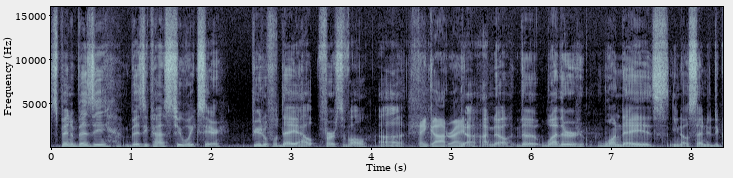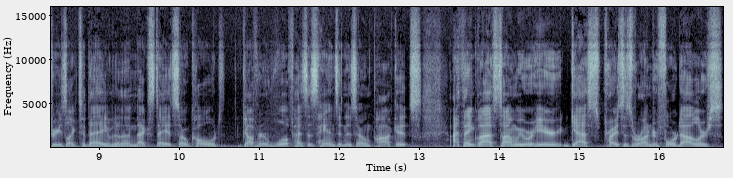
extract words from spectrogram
It's been a busy, busy past two weeks here. Beautiful day out, first of all. Uh, Thank God, right? yeah, I know. The weather one day is, you know, 70 degrees like today, but then the next day it's so cold. Governor Wolf has his hands in his own pockets. I think last time we were here, gas prices were under $4.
